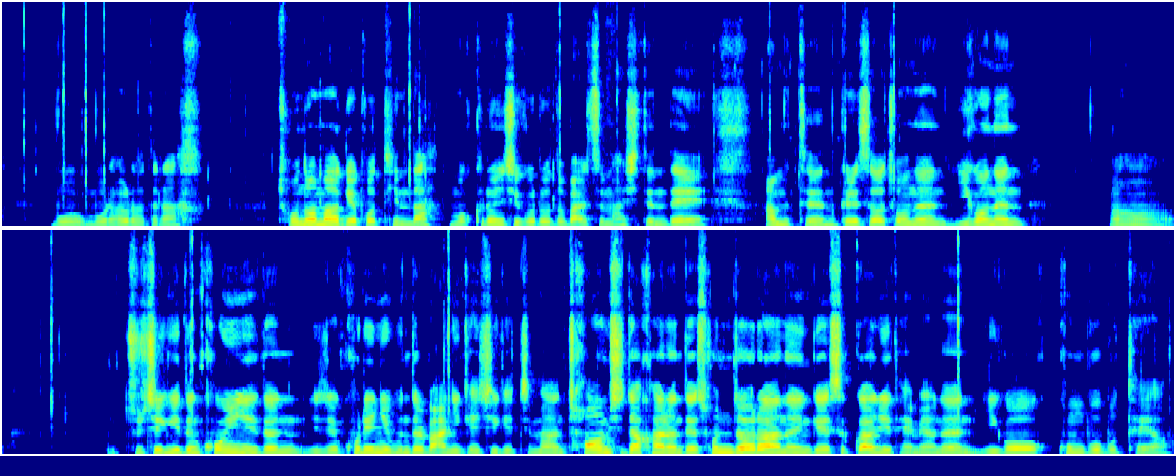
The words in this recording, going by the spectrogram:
뭐 뭐라 그러더라. 존엄하게 버틴다? 뭐 그런 식으로도 말씀하시던데 아무튼 그래서 저는 이거는 어 주식이든 코인이든 이제 코린이 분들 많이 계시겠지만 처음 시작하는데 손절하는 게 습관이 되면은 이거 공부 못 해요.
